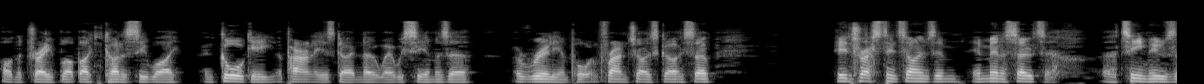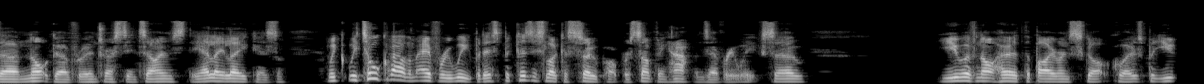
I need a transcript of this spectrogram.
on the trade block, but I can kind of see why. And Gorgui apparently is going nowhere. We see him as a, a really important franchise guy. So interesting times in, in Minnesota. A team who's uh, not going through interesting times, the LA Lakers. We we talk about them every week, but it's because it's like a soap opera. Something happens every week. So you have not heard the Byron Scott quotes, but you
